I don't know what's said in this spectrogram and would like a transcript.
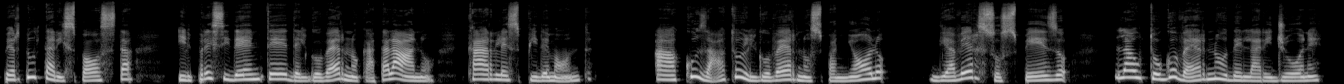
Per tutta risposta, il presidente del governo catalano, Carles Pidemont, ha accusato il governo spagnolo di aver sospeso l'autogoverno della regione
